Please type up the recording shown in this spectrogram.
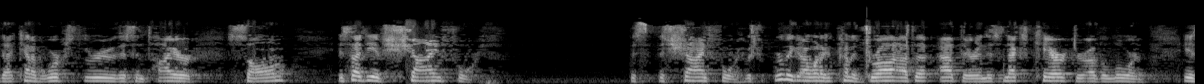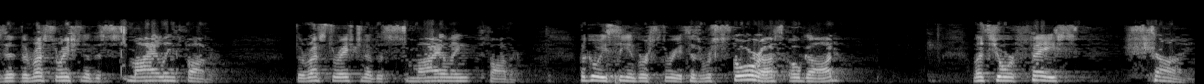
that kind of works through this entire psalm. The idea of shine forth this, this shine forth, which really I want to kind of draw out, the, out there in this next character of the Lord, is that the restoration of the smiling Father. The restoration of the smiling Father. Look what we see in verse 3. It says, Restore us, O God. Let your face shine,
